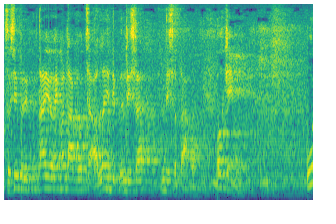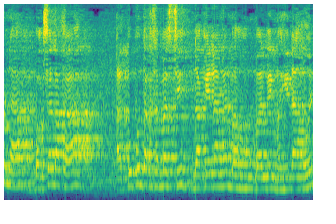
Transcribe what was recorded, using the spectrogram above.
So siyempre, tayo ay matakot sa Allah, hindi, hindi, sa, hindi sa tao. Okay. Una, magsala ka at pupunta ka sa masjid na kailangan mahu- mali- mahinahon,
